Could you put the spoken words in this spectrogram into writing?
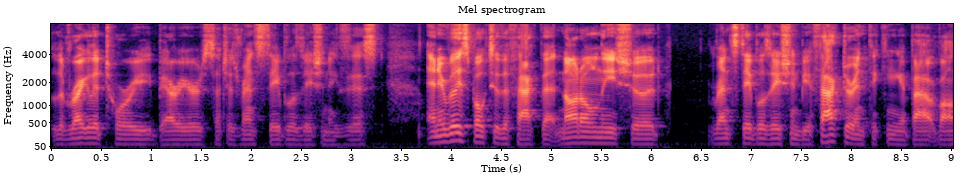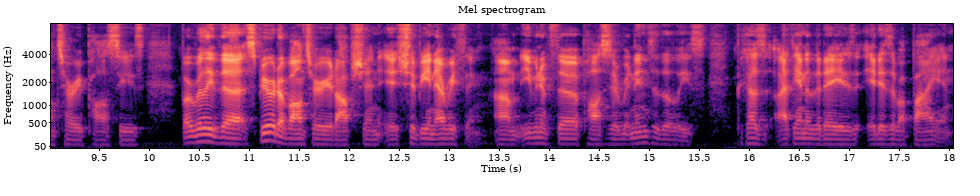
the regulatory barriers such as rent stabilization exist. And it really spoke to the fact that not only should rent stabilization be a factor in thinking about voluntary policies, but really, the spirit of voluntary adoption it should be in everything, um, even if the policies are written into the lease, because at the end of the day, it is about buy-in.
